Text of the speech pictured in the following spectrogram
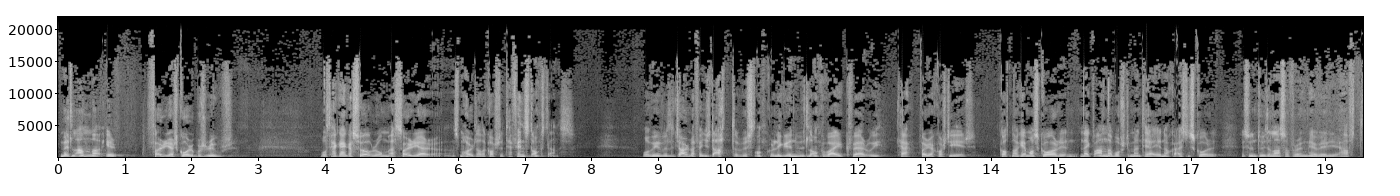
Mittel anna är förjar skåret på rur. Och det kan jag söver om att förjar som har hört korset, det finns det ångstans. Og vi vil gjerne finnes det atter hvis anker ligger inne ved langt vei hver og i takk førre korset er. Godt nok har man skåret nekva anna borste, men det er nok eisen skåret. Hvis hun tog til landsaføringen har vi haft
